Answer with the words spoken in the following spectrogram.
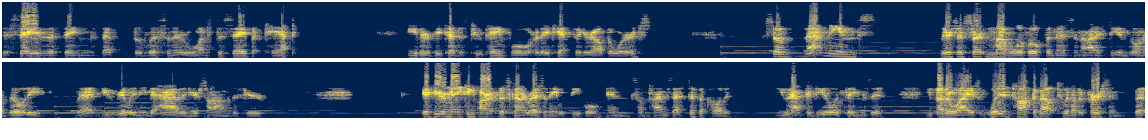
to say the things that the listener wants to say but can't, either because it's too painful or they can't figure out the words. So that means there's a certain level of openness and honesty and vulnerability that you really need to have in your songs if you're if you're making art that's going to resonate with people and sometimes that's difficult you have to deal with things that you otherwise wouldn't talk about to another person but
